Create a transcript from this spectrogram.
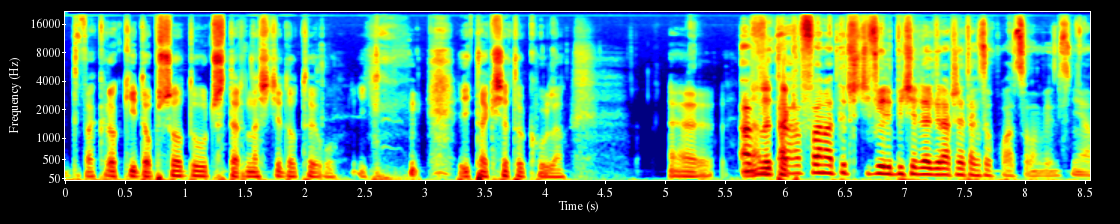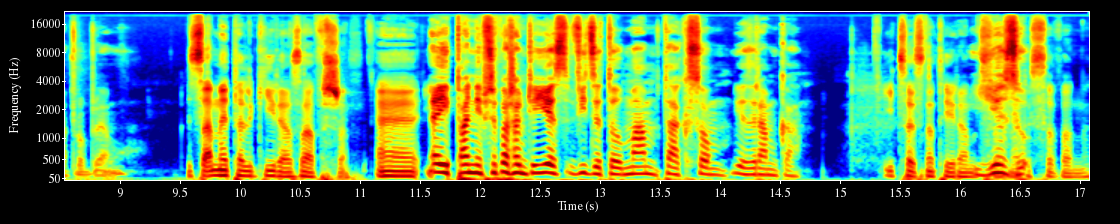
dwa kroki do przodu, 14 do tyłu i, i tak się to kula. E, no, A, ale tak, a fanatyczni wielbiciele gracze tak zapłacą, więc nie ma problemu. za Metal Geara zawsze. E, i, Ej, panie, przepraszam cię, jest, widzę to, mam, tak, są, jest ramka. I co jest na tej ramce Jezu. narysowane?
